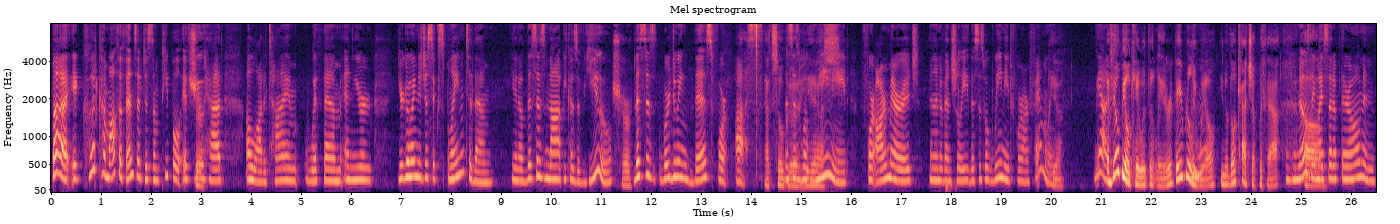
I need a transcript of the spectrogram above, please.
but it could come off offensive to some people if Sure. you had a lot of time with them and you're you're going to just explain to them you know this is not because of you Sure. this is we're doing this for us That's so this good. This is what yes. we need for our marriage and then eventually this is what we need for our family Yeah. yeah And they'll be okay with it later. They really will. You know, they'll catch up with that. and who knows they Um, might set up their own and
